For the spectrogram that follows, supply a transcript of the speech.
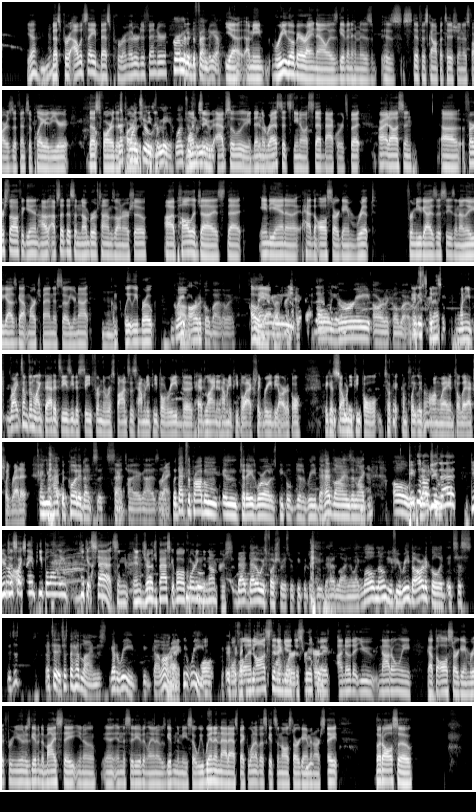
Yeah, mm-hmm. best per I would say best perimeter defender. Perimeter defender, yeah. Yeah, I mean Rudy Gobert right now is giving him his his stiffest competition as far as defensive player of the year thus far. This That's part one of the two season. for me. One two. One two, me. absolutely. Then the rest, it's you know a step backwards. But all right, Austin. Uh, first off, again, I, I've said this a number of times on our show. I apologize that Indiana had the All Star game ripped from you guys this season. I know you guys got March Madness, so you're not mm-hmm. completely broke. Great um, article, by the way. Oh yeah, article. Great article, by the way. It's, it's, when you write something like that, it's easy to see from the responses how many people read the headline and how many people actually read the article, because so many people took it completely the wrong way until they actually read it. And you had to put it as it's satire, guys. Like, right. But that's the problem in today's world is people just read the headlines and like, mm-hmm. oh, people don't do that. You're no. just like saying people only look at stats and, and judge basketball according people, to numbers. That that always frustrates me. People just read the headline. They're like, well, no, if you read the article, it, it's just it's just that's it. It's just the headline. Just you got to read. Come on, right. read. Well, well, well in Austin again, just real sure. quick. I know that you not only got the All Star game ripped from you and was given to my state. You know, in, in, the city of Atlanta, it was given to me. So we win in that aspect. One of us gets an All Star game in our state, but also,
